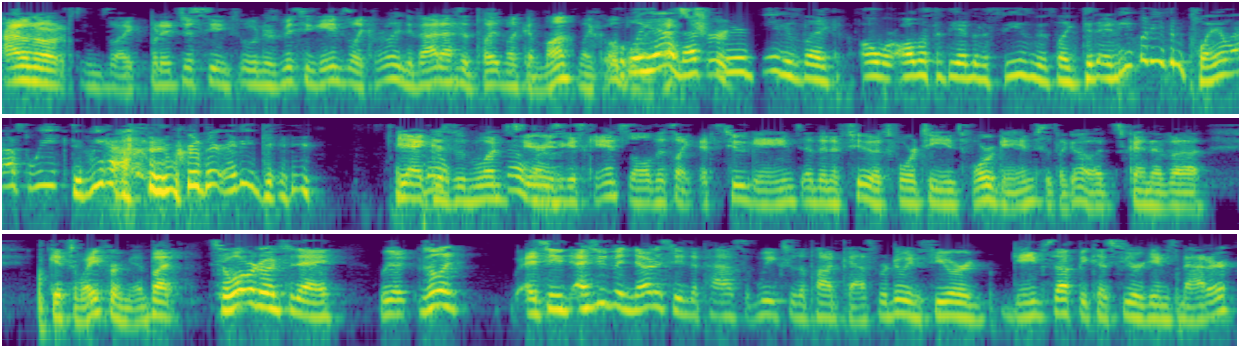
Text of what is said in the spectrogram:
I don't know what it seems like, but it just seems when there's missing games, like really Nevada hasn't played in like a month. Like, oh boy, well, yeah, that's, that's, true. the weird thing is like, oh, we're almost at the end of the season. It's like, did anybody even play last week? Did we have? were there any games? Yeah, because No, one no series way. gets canceled, it's like it's two games, and then if two, it's four teams, four games. It's like oh, it's kind of uh gets away from you. But so what we're doing today, we like as you as you've been noticing the past weeks of the podcast, we're doing fewer game stuff because fewer games matter,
